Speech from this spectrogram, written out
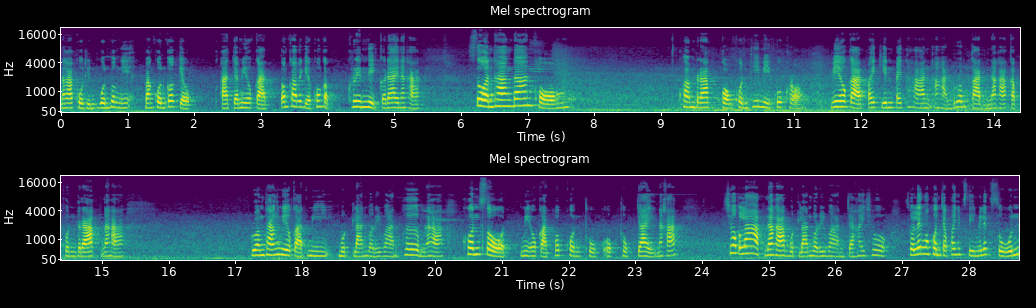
นะคะขูดหินปูนพวกนี้ บางคนก็เกี่ยว อาจจะมีโอกาสต้องเข้าไปเกี่ยวข้องกับคลินิกก็ได้นะคะ ส่วนทางด้านของความรักของคนที่มีคู่ครอง มีโอกาสไปกินไปทานอาหารร่วมกันนะคะ กับคนรักนะคะ รวมทั้งมีโอกาสมีบุตรหลานบริวารเพิ่มนะคะ คนโสดมีโอกาสพบคนถูกอกถูกใจนะคะ โชคลาภนะคะ บุตรหลานบริวารจะให้โชค ส่วนเลขมงคลจากไพ่ยิปซีมีเลขศูนย์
